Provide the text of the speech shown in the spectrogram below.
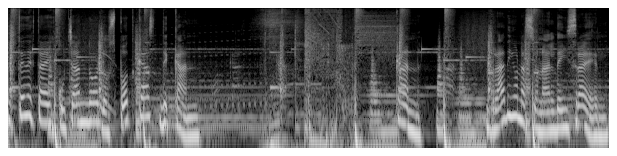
Usted está escuchando los podcasts de CAN. CAN, Radio Nacional de Israel.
